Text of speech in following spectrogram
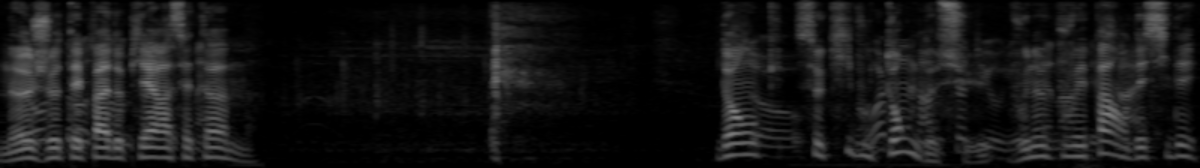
Ne jetez pas de pierres à cet homme. Donc, ce qui vous tombe dessus, vous ne pouvez pas en décider.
